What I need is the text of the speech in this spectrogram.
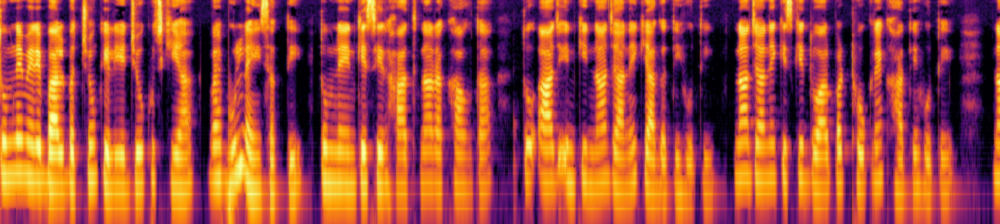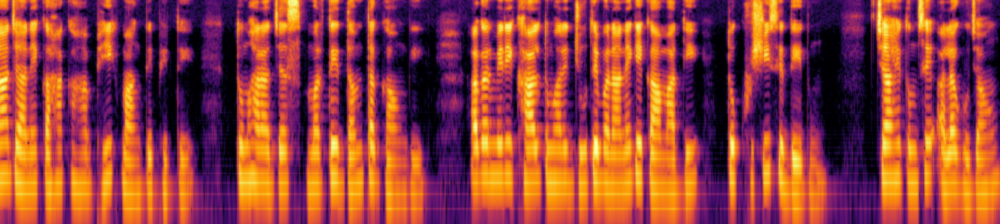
तुमने मेरे बाल बच्चों के लिए जो कुछ किया, वह भूल नहीं सकती। तुमने इनके सिर हाथ ना रखा होता तो आज इनकी ना जाने क्या गति होती। ना जाने किसके द्वार पर ठोकरें खाते होते। ना जाने कहाँ कहाँ भीख मांगते फिरते। तुम्हारा जस मरते दम तक गाऊँगी। अगर मेरी खाल तुम्हारे जूते बनाने के काम आती तो खुशी से दे दूँ। चाहे तुमसे अलग हो जाऊँ,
